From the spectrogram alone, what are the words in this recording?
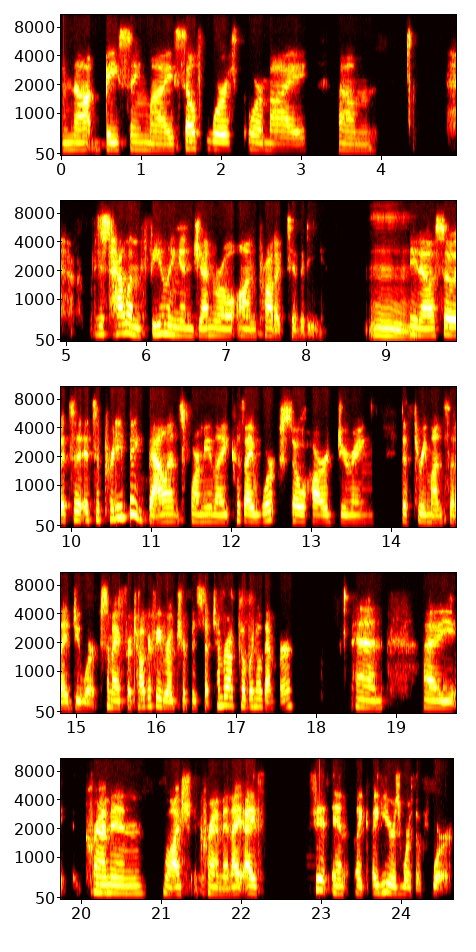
not basing my self-worth or my um, just how i'm feeling in general on productivity. Mm. you know so it's a it's a pretty big balance for me like because i work so hard during the three months that i do work. So my photography road trip is september october november and i cram in well i should cram in. I, I fit in like a year's worth of work.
